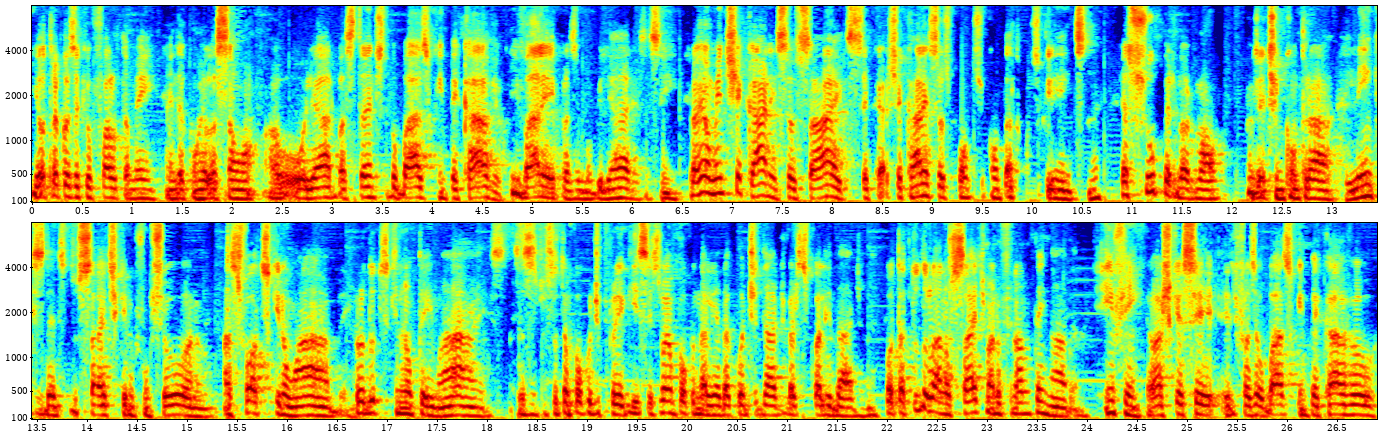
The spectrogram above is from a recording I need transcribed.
E outra coisa que eu falo também, ainda com relação ao olhar bastante do básico impecável, e vale aí para as imobiliárias, assim, para realmente checarem seus sites, checarem seus pontos de contato com os clientes, né? É super normal a gente encontrar links dentro do site que não funcionam, as fotos que não abrem, produtos que não tem mais. Às vezes as pessoas têm um pouco de preguiça, isso vai um pouco na linha da quantidade versus qualidade, né? Pô, tá tudo lá no site, mas no final não tem nada. Enfim, eu acho que esse de fazer o básico impecável.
